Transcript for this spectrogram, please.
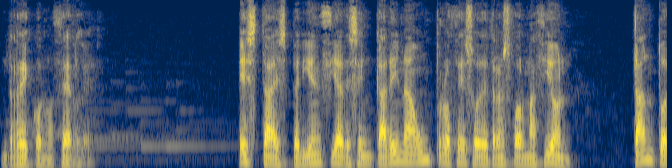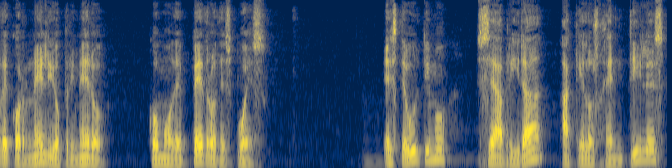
reconocerle. Esta experiencia desencadena un proceso de transformación tanto de Cornelio primero como de Pedro después. Este último se abrirá a que los gentiles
